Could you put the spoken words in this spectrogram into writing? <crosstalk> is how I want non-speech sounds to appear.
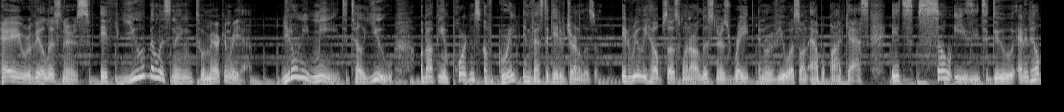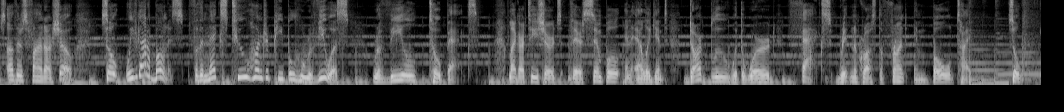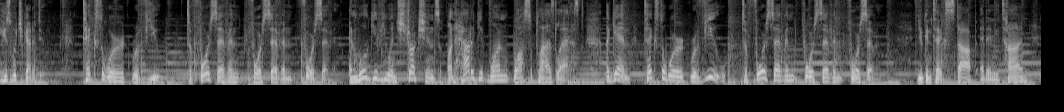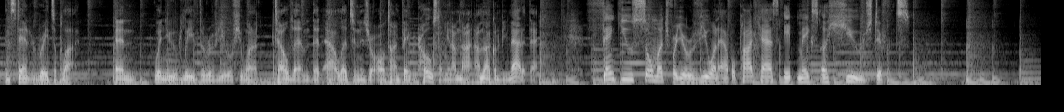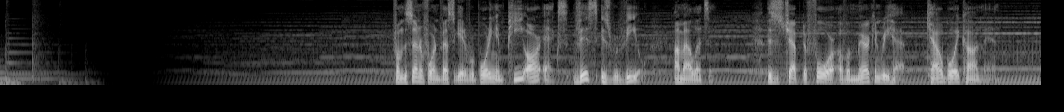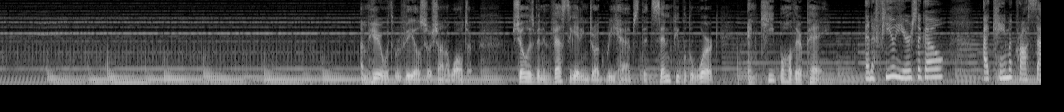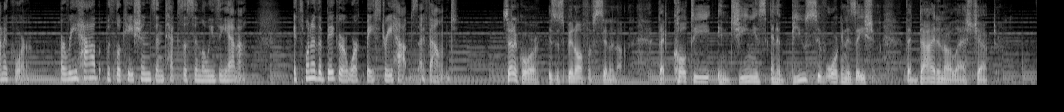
Hey, Reveal listeners. If you've been listening to American Rehab, you don't need me to tell you about the importance of great investigative journalism. It really helps us when our listeners rate and review us on Apple Podcasts. It's so easy to do, and it helps others find our show. So, we've got a bonus for the next 200 people who review us Reveal tote bags. Like our t shirts, they're simple and elegant, dark blue with the word facts written across the front in bold type. So here's what you got to do text the word review to 474747, and we'll give you instructions on how to get one while supplies last. Again, text the word review to 474747. You can text stop at any time, and standard rates apply. And when you leave the review, if you want to tell them that Al Letson is your all-time favorite host, I mean, I'm not I'm not going to be mad at that. Thank you so much for your review on Apple Podcasts. It makes a huge difference. From the Center for Investigative Reporting and PRX, this is Reveal. I'm Al Letson. This is Chapter 4 of American Rehab Cowboy Con Man. I'm here with Reveal Shoshana Walter. Show has been investigating drug rehabs that send people to work and keep all their pay. And a few years ago, I came across Cenikor, a rehab with locations in Texas and Louisiana. It's one of the bigger work based rehabs I found. Cenikor is a spinoff of Synanon, that culty, ingenious, and abusive organization that died in our last chapter.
